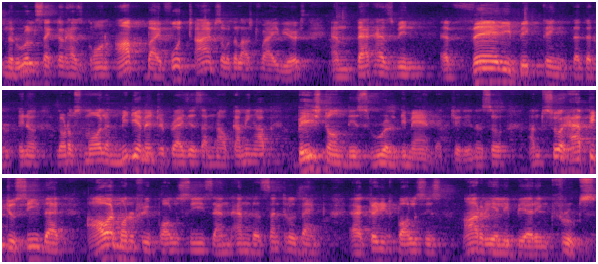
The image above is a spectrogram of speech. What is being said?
in the rural sector has gone up by four times over the last five years and that has been a very big thing that the, you know, a lot of small and medium enterprises are now coming up based on this rural demand actually. You know. So I'm so happy to see that our monetary policies and, and the central bank uh, credit policies are really bearing fruits.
